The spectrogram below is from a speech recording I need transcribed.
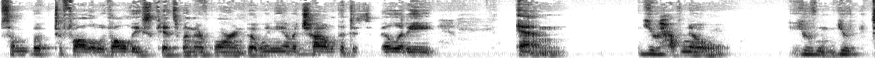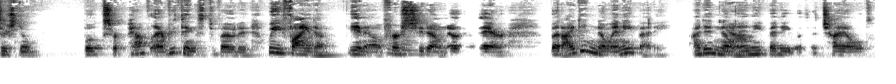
some book to follow with all these kids when they're born. But when you have a mm-hmm. child with a disability and you have no, you you there's no books or pamphlet. Everything's devoted. Well, you find them. You know, 1st mm-hmm. you don't know they're there. But I didn't know anybody. I didn't know yeah. anybody with a child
